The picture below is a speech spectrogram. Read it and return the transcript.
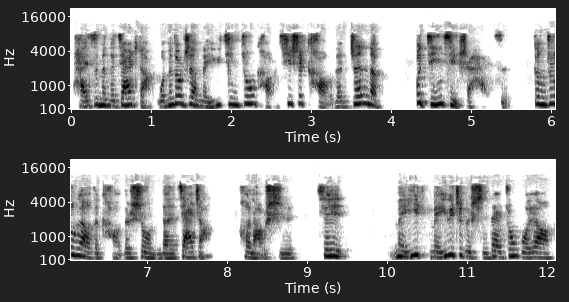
孩子们的家长，我们都知道，美育进中考，其实考的真的不仅仅是孩子，更重要的考的是我们的家长和老师。所以，美育美育这个时代，中国要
